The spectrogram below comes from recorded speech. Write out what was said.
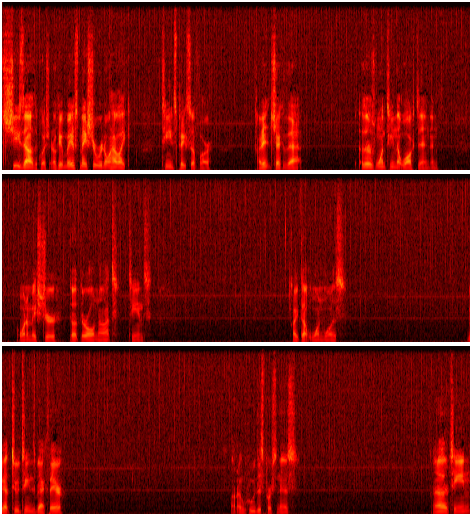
she's out of the question. Okay, let's make sure we don't have, like, teens picked so far. I didn't check that. Uh, there was one teen that walked in, and I want to make sure that they're all not teens. Like that one was. We got two teens back there. I don't know who this person is. Another teen.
